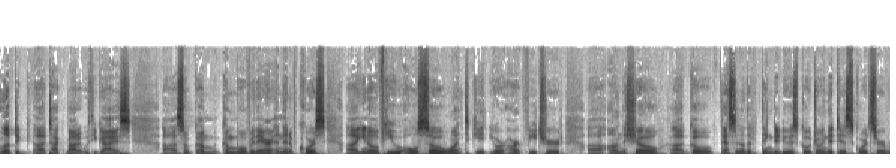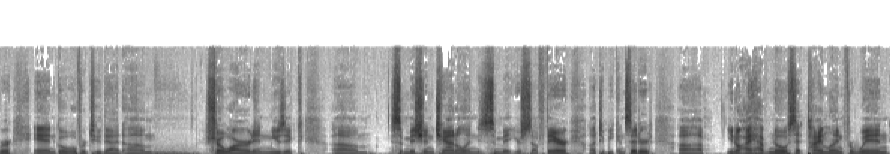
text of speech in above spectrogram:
Love to uh, talk about it with you guys. Uh, so come come over there. And then of course uh, you know if you also want to get your art featured uh, on the show uh, go that's another thing to do is go join the discord server and go over to that um, show art and music um, submission channel and submit your stuff there uh, to be considered you know, I have no set timeline for when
